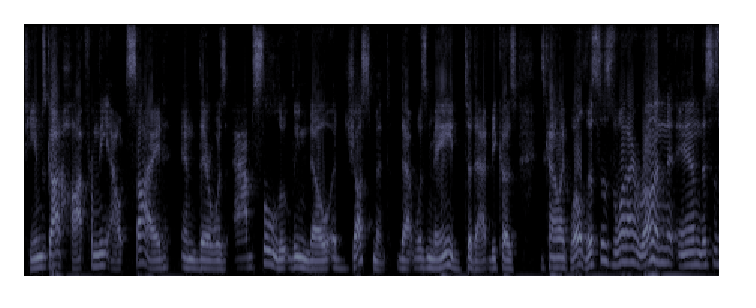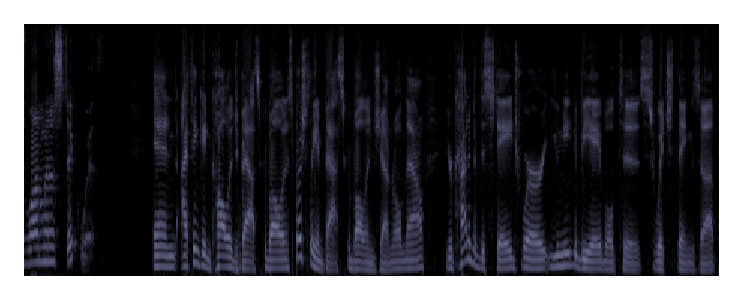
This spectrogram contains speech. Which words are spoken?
Teams got hot from the outside, and there was absolutely no adjustment that was made to that because it's kind of like, well, this is what I run, and this is what I'm going to stick with. And I think in college basketball, and especially in basketball in general now, you're kind of at the stage where you need to be able to switch things up.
